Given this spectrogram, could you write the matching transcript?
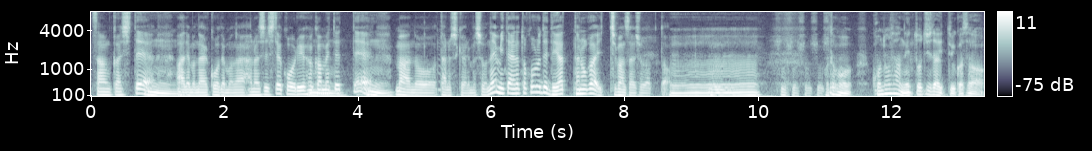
参加して、うん。ああでもないこうでもない話して交流深めてって、うん。まあ、あの楽しくやりましょうねみたいなところで出会ったのが一番最初だった。へーそうそうそうそうでもこのさネット時代っていうかさ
